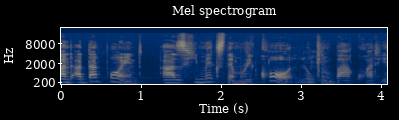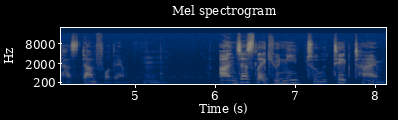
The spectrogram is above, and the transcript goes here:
Mm. And at that point, as He makes them recall, looking back what He has done for them, and just like you need to take time,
